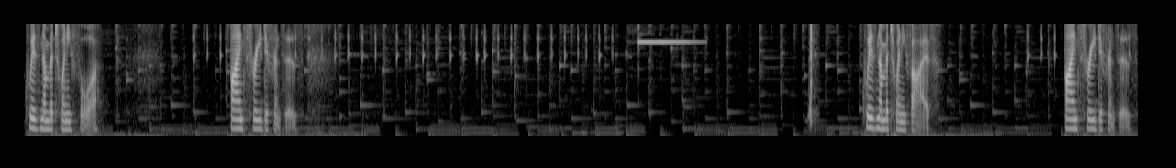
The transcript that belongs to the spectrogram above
Quiz number 24. Find three differences. Quiz number 25. Find three differences.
